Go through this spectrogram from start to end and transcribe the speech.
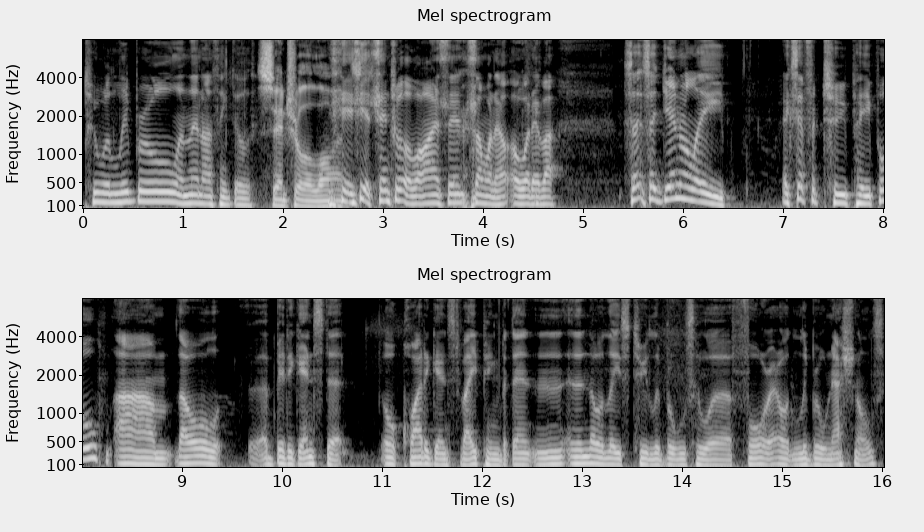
two were Liberal, and then I think there was Central Alliance. yeah, Central Alliance, then someone else or whatever. So, so generally, except for two people, um, they're all a bit against it or quite against vaping. But then, and then there were these two liberals who were for it, or liberal nationals,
